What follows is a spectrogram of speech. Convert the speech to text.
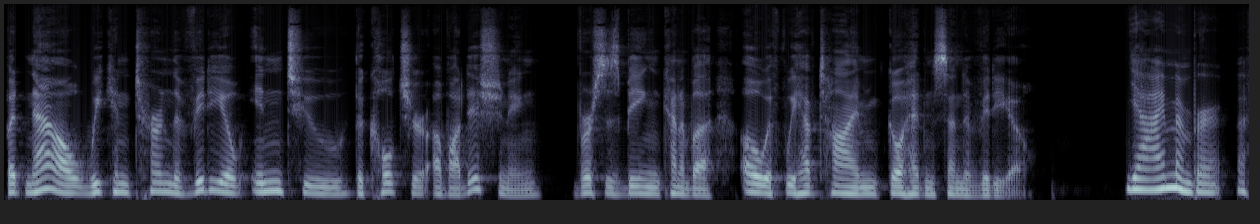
But now we can turn the video into the culture of auditioning versus being kind of a oh if we have time go ahead and send a video Yeah, I remember it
